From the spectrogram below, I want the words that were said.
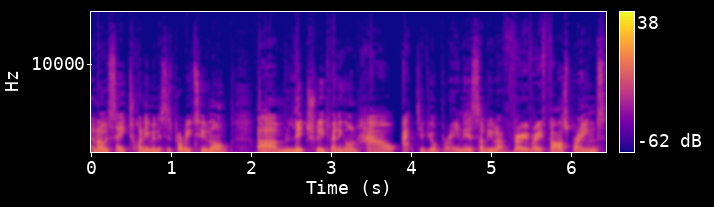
And I would say 20 minutes is probably too long. Um, literally, depending on how active your brain is, some people have very very fast brains,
